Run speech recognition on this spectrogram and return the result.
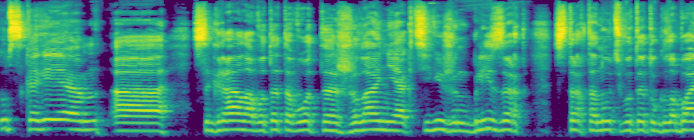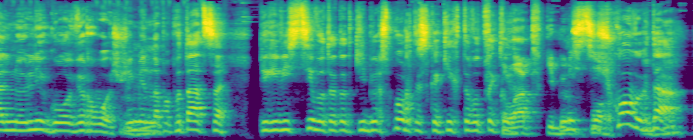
тут скорее а, сыграло вот это вот желание Activision Blizzard стартануть вот эту глобальную лигу Overwatch. Именно попытаться перевести вот этот киберспорт из каких-то вот таких Вклад в киберспорт. местечковых, да,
